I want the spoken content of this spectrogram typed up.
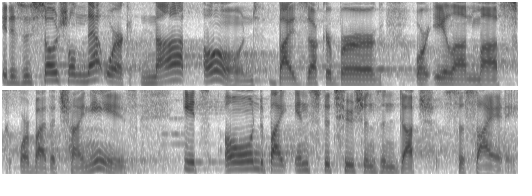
It is a social network not owned by Zuckerberg or Elon Musk or by the Chinese. It's owned by institutions in Dutch society.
